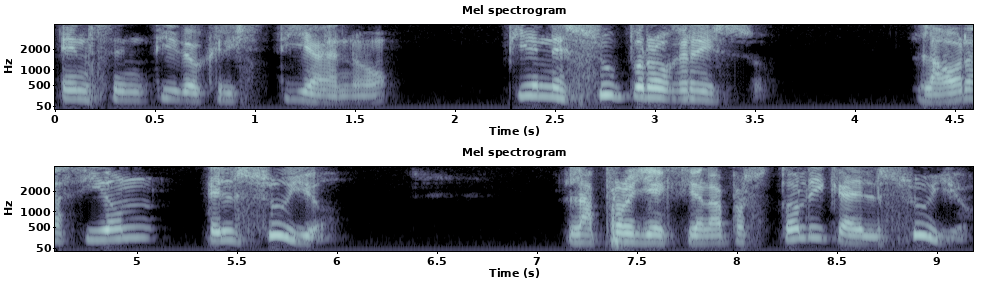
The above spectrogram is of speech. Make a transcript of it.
en sentido cristiano tiene su progreso, la oración el suyo, la proyección apostólica el suyo.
